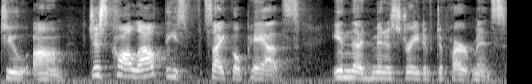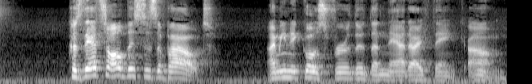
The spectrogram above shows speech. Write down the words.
to um, just call out these psychopaths in the administrative departments, because that's all this is about. I mean, it goes further than that, I think, um,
